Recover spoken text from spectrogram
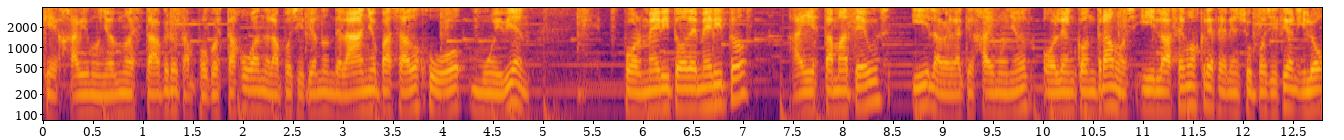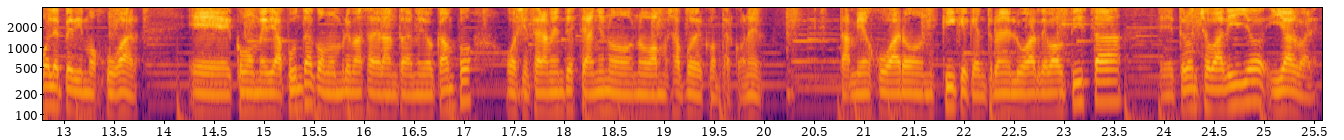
que Javi Muñoz no está, pero tampoco está jugando en la posición donde el año pasado jugó muy bien. Por mérito o de mérito, ahí está Mateus y la verdad que Javi Muñoz o le encontramos y lo hacemos crecer en su posición y luego le pedimos jugar eh, como media punta, como hombre más adelantado del medio campo, o sinceramente este año no, no vamos a poder contar con él. También jugaron Quique, que entró en el lugar de Bautista, eh, Troncho Vadillo y Álvarez.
